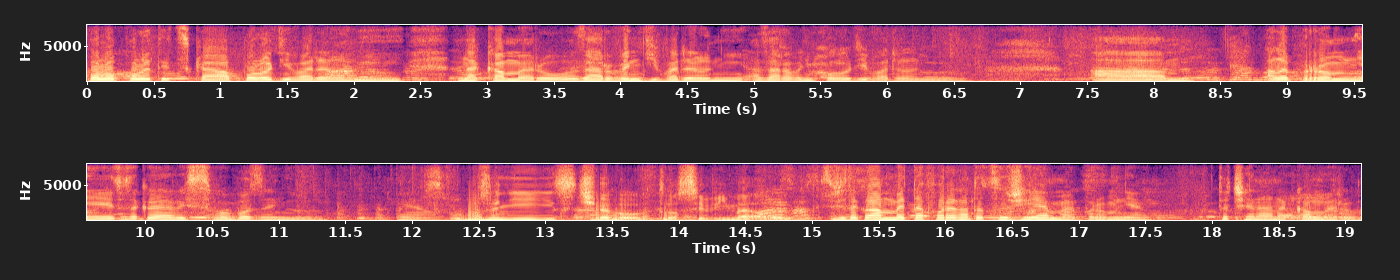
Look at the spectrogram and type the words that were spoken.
polopolitická, polodivadelní na kameru, zároveň divadelní a zároveň polodivadelní. A, ale pro mě je to takové vysvobození. Jo. Svobození z čeho? To asi víme, ale Myslím, že taková metafora na to, co žijeme pro mě, točená na kameru.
